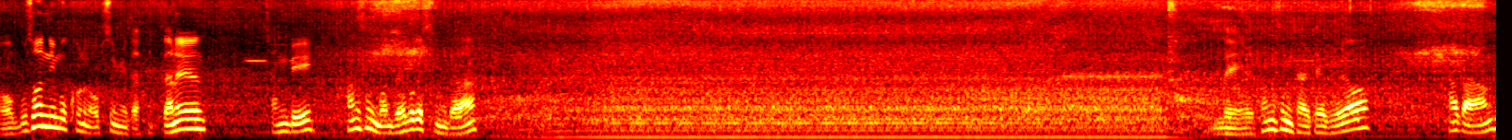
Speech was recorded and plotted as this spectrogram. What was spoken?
어, 무선 리모컨은 없습니다. 일단은 장비 상승 먼저 해보겠습니다. 네, 상승 잘 되고요. 하강.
